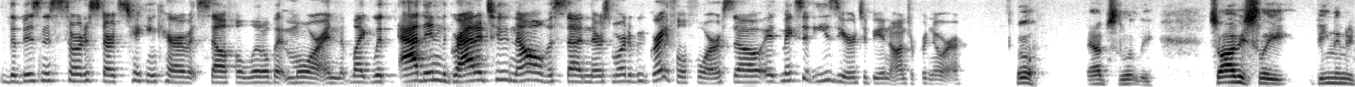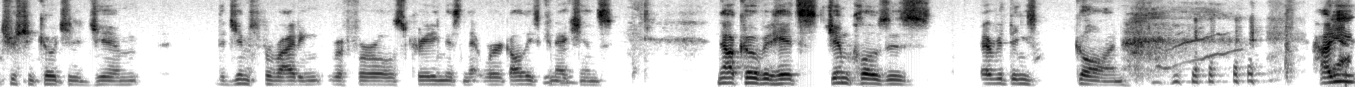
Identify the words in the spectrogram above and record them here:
the business sort of starts taking care of itself a little bit more. And like with add in the gratitude now all of a sudden there's more to be grateful for. So it makes it easier to be an entrepreneur. Oh, absolutely. So obviously, being the nutrition coach at a gym, the gym's providing referrals, creating this network, all these connections. Now COVID hits, gym closes, everything's gone. How do Yeah. you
